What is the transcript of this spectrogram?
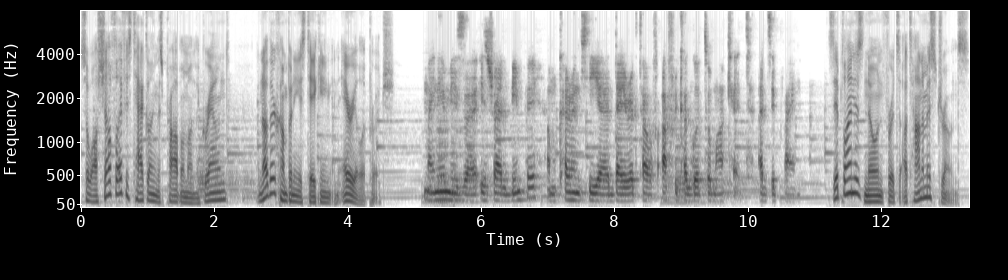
So while Shelf Life is tackling this problem on the ground, another company is taking an aerial approach. My name is uh, Israel Bimpe. I'm currently a director of Africa Go to Market at Zipline. Zipline is known for its autonomous drones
